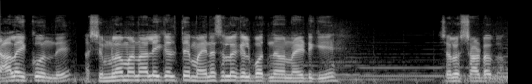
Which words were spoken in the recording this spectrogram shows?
చాలా ఎక్కువ ఉంది. ఆ షిమ్లా మనాలికి వెళ్తే మైనస్లోకి వెళ్ళిపోతున్నాం నైట్కి. చలో స్టార్ట్ అవుదాం.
